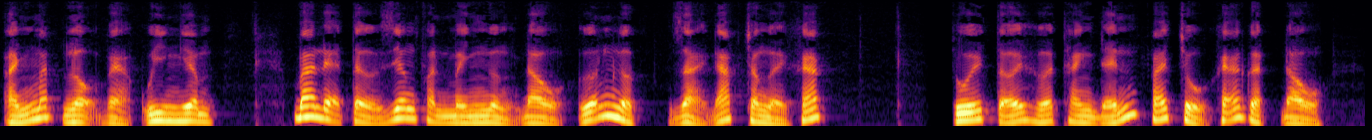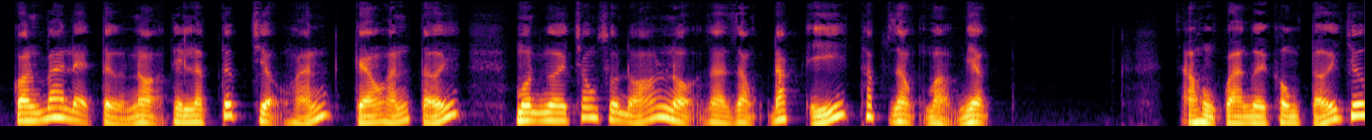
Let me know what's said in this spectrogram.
ánh mắt lộ vẻ uy nghiêm. Ba đệ tử riêng phần mình ngừng đầu, ưỡn ngực, giải đáp cho người khác. Chú ý tới hứa thanh đến, phái chủ khẽ gật đầu, còn ba đệ tử nọ thì lập tức triệu hắn kéo hắn tới. Một người trong số đó nộ ra giọng đắc ý, thấp giọng mở miệng. Sao hôm qua người không tới chứ?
